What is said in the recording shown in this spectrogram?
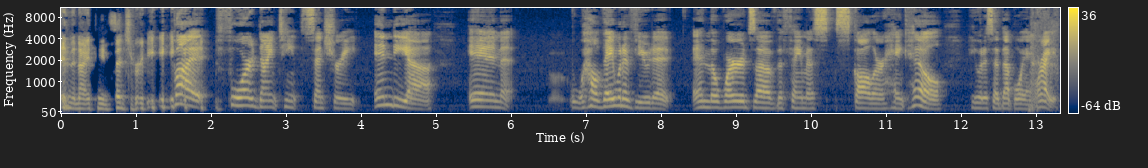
in the 19th century. but for 19th century India, in how they would have viewed it, in the words of the famous scholar Hank Hill, he would have said that boy ain't right.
